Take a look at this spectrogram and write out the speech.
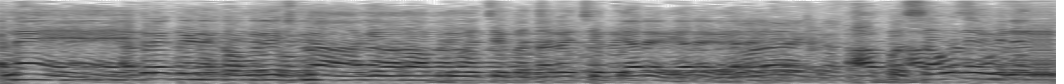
અને અગ્રગણ્ય કોંગ્રેસના આગેવાનો આપણી વચ્ચે વધારે છે. ત્યારે આપ સૌને વિનંતી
